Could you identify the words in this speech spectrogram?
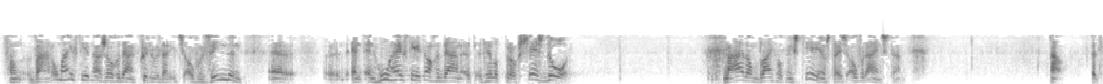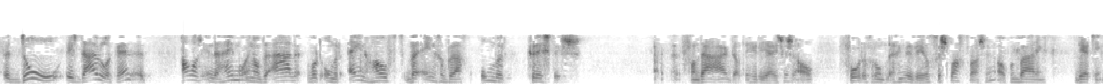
van waarom heeft hij het nou zo gedaan? Kunnen we daar iets over vinden? Uh, en, en hoe heeft hij het dan gedaan? Het, het hele proces door. Maar dan blijft dat mysterie nog steeds overeind staan. Nou, het, het doel is duidelijk. Hè? alles in de hemel en op de aarde wordt onder één hoofd bijeengebracht onder Christus. Vandaar dat de Heer Jezus al voor de grondlegging der wereld geslacht was. Hè? Openbaring 13.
